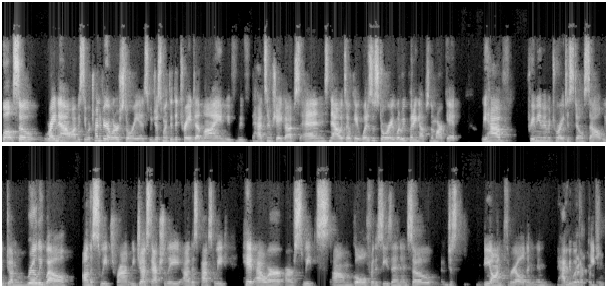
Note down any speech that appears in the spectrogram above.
Well, so right now, obviously, we're trying to figure out what our story is. We just went through the trade deadline. We've we've had some shakeups, and now it's okay. What is the story? What are we putting out to the market? We have premium inventory to still sell. We've done really well on the suites front. We just actually uh, this past week hit our our suites um, goal for the season, and so just beyond thrilled and, and happy with our team.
